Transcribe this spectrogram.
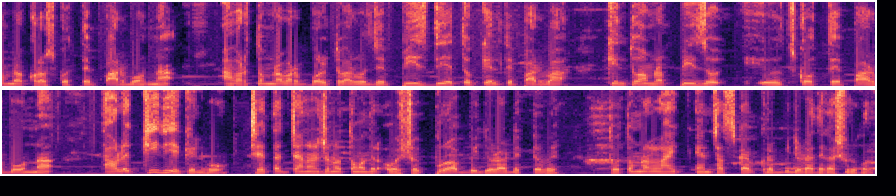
আমরা খরচ করতে পারব না। আবার তোমরা আবার বলতে পারব যে পিস দিয়ে তো খেলতে পারবা, কিন্তু আমরা পিসও ইউজ করতে পারব না। তাহলে কি দিয়ে খেলব? সেটা জানার জন্য তোমাদের অবশ্যই পুরো ভিডিওটা দেখতে হবে। তো তোমরা লাইক এন্ড সাবস্ক্রাইব করে ভিডিওটা দেখা শুরু করো?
